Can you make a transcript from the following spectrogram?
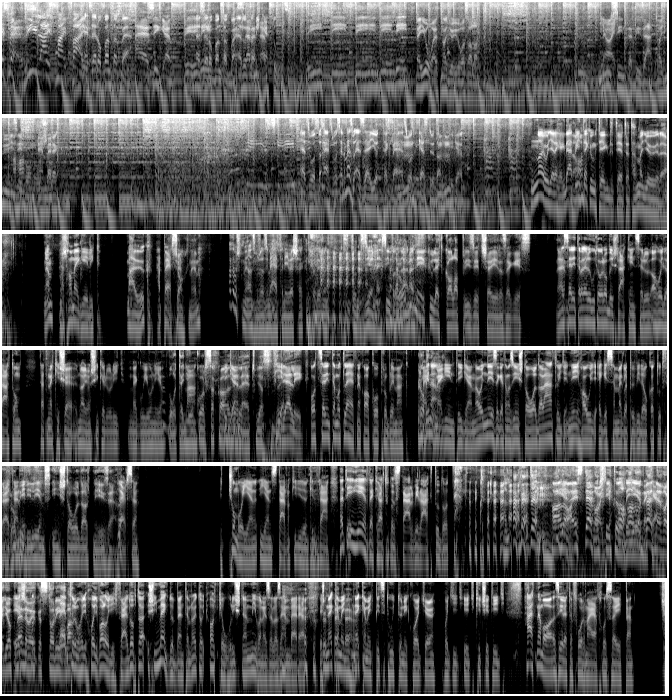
Ez ne, Relight My Fire. Ezzel robbantak be? Ez igen. Ezzel robbantak be. Ez volt a miket tudsz. De jó, ez nagyon jó az alatt. Műszintetizált, vagy műizé Aha, vonós. emberek. Ez volt, a, ez volt, szerintem ez, ezzel jöttek be, ez volt a kezdődal. Igen. Na jó gyerekek, de hát Na. mint nekünk téged érted, hát majd jövőre. Nem? Hát ha megélik. Már ők? Hát persze. Csak nem. Hát most mi az, most azért mert 70 évesek. Hát tudod, jönnek színpadra. Robi nélkül egy kalap ízét se ér az egész. Nem? De szerintem előbb-utóbb Robi is rákényszerül, ahogy látom. Tehát neki se nagyon sikerül így megújulnia. Volt egy Már. jó korszaka, Igen. lehet, hogy az hogy Figyelj, elég. Ott szerintem ott lehetnek alkohol problémák. Robinál? Meg, megint, igen. Ahogy nézegetem az Insta oldalát, hogy néha úgy egészen meglepő videókat tud feltenni. Robbie Williams Insta oldalt nézel. Persze. Csomó ilyen, ilyen sztárnak így időnként rá. Hát én érdekelt, hogy a sztárvilág, tudod. Hallod? Igen, ez te vagy. Most így tudod, Hallod, érdekel. benne vagyok, És benne vagyok a sztoriban. Nem tudom, hogy, hogy valahogy így feldobta, és így megdöbbentem rajta, hogy atya úristen, mi van ezzel az emberrel. És nekem egy, nekem egy picit úgy tűnik, hogy, hogy így, így kicsit így, hát nem az élete formáját hozza éppen.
